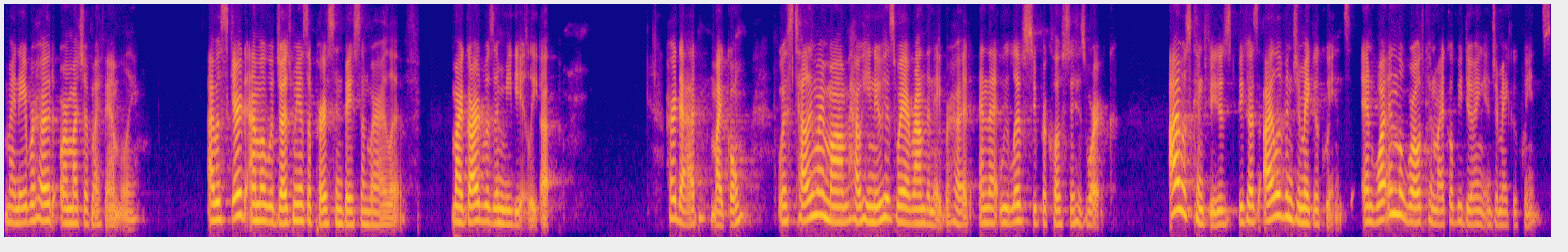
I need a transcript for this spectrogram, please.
my neighborhood, or much of my family. I was scared Emma would judge me as a person based on where I live. My guard was immediately up. Her dad, Michael, was telling my mom how he knew his way around the neighborhood and that we lived super close to his work. I was confused because I live in Jamaica, Queens, and what in the world can Michael be doing in Jamaica, Queens?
